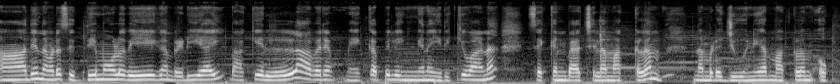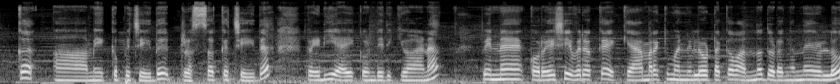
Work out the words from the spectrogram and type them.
ആദ്യം നമ്മുടെ സിദ്ധിമോൾ വേഗം റെഡിയായി. ബാക്കി എല്ലാവരും മേക്കപ്പിൽ ഇങ്ങനെ ഇരിക്കുവാണ്. സെക്കൻഡ് ബാച്ചിലെ മക്കളും നമ്മുടെ ജൂനിയർ മക്കളും ഒക്കെ മേക്കപ്പ് ചെയ്ത് ഡ്രസ്സൊക്കെ ചെയ്ത് റെഡി ആയിക്കൊണ്ടിരിക്കുവാണ് പിന്നെ കുറേശ്ശെ ഇവരൊക്കെ ക്യാമറയ്ക്ക് മുന്നിലോട്ടൊക്കെ വന്നു തുടങ്ങുന്നേ ഉള്ളൂ.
